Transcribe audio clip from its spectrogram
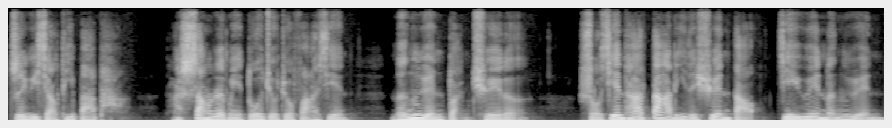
至于小 T 爸爸，他上任没多久就发现能源短缺了。首先，他大力的宣导节约能源。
